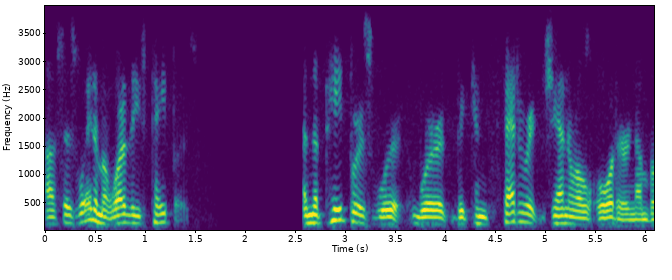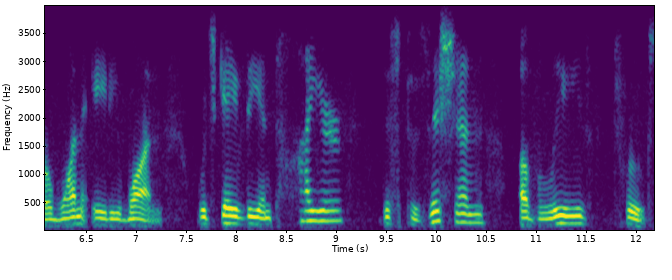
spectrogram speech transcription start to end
uh, says, "Wait a minute, what are these papers?" And the papers were, were the Confederate General Order number 181, which gave the entire disposition of Lee's troops.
